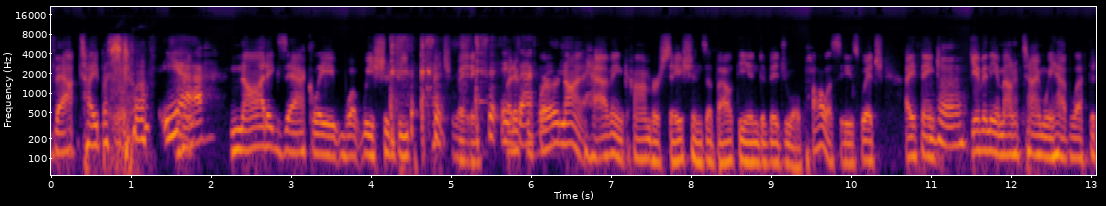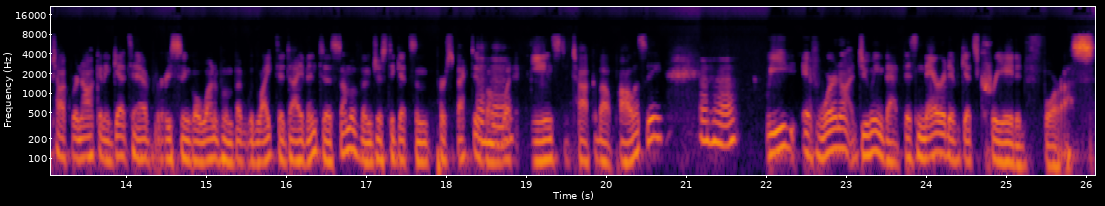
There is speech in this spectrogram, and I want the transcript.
that type of stuff. yeah. Not exactly what we should be perpetuating. But if we're not having conversations about the individual policies, which I think, Mhm. given the amount of time we have left to talk, we're not going to get to every single one of them, but would like to dive into some of them just to get some perspective on Mhm. what it means to talk about policy. Mhm. We, if we're not doing that, this narrative gets created for us.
